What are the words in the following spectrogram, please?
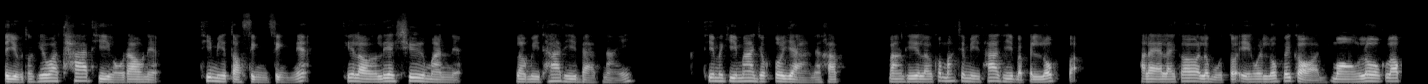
แต่อยู่ตรงที่ว่าท่าทีของเราเนี่ยที่มีต่อสิ่งสิ่งเนี้ยที่เราเรียกชื่อมันเนี่ย เรามีท่าทีแบบไหน ที่เมื่อกี้มายกตัวอย่างนะครับ บางทีเราก็มักจะมีท่าทีแบบเป็นลบอะอะไรอะไรก็ระบุตัวเองไว้ลบไว้ก่อน มองโลกรอบ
